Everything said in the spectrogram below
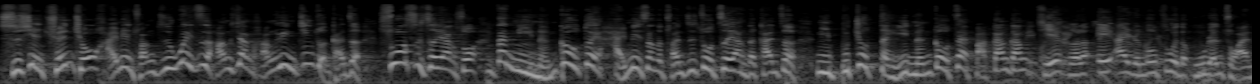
实现全球海面船只位置、航向、航运精准勘测，说是这样说，但你能够对海面上的船只做这样的勘测，你不就等于能够再把刚刚结合了 AI 人工智慧的无人船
